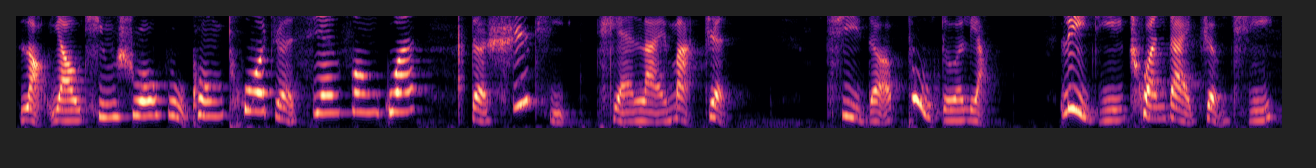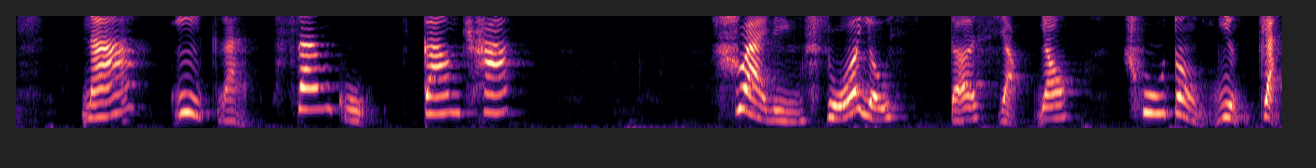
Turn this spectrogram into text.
老妖听说悟空拖着先锋官的尸体前来骂阵，气得不得了，立即穿戴整齐，拿一杆三股钢叉，率领所有的小妖出动应战。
